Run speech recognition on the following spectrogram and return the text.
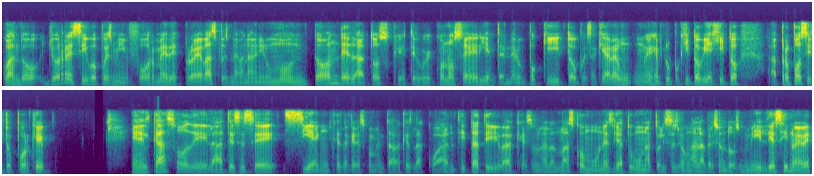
Cuando yo recibo pues mi informe de pruebas, pues me van a venir un montón de datos que tengo que conocer y entender un poquito. Pues aquí hará un, ejemplo un poquito viejito a propósito, porque en el caso de la ATCC 100, que es la que les comentaba, que es la cuantitativa, que es una de las más comunes, ya tuvo una actualización a la versión 2019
